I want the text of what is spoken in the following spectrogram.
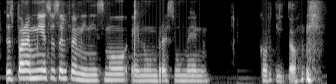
Entonces, para mí eso es el feminismo en un resumen cortito.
